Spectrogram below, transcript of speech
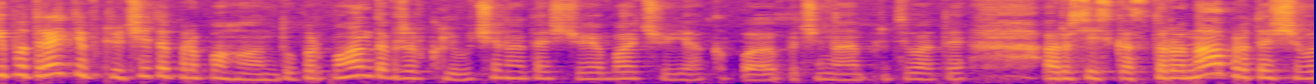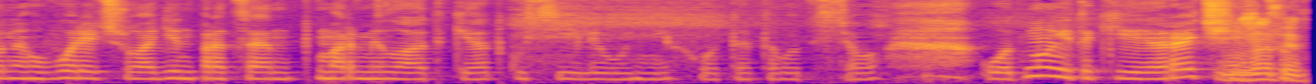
І по-третє, включити пропаганду. Пропаганда вже включена. Те, що я бачу, як починає працювати російська сторона, про те, що вони говорять, що 1% мармеладки откусили у них, от це от все. От, ну і такі речі, Вже щоб,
